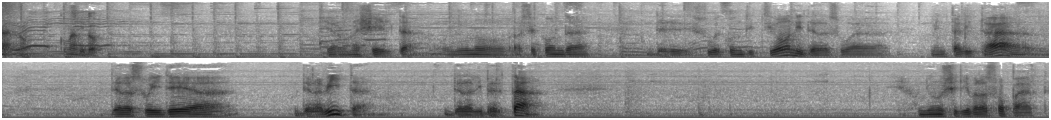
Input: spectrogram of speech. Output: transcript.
Partigiano, come andò? Era una scelta, ognuno a seconda delle sue condizioni, della sua mentalità, della sua idea della vita, della libertà. Ognuno sceglieva la sua parte.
